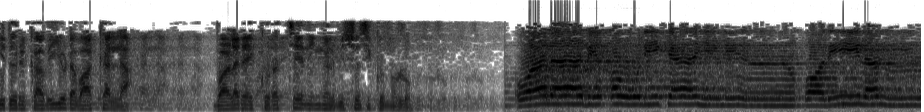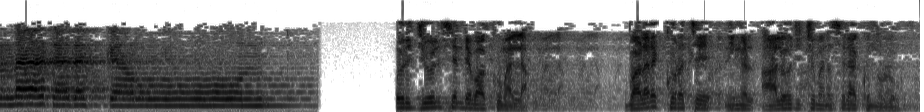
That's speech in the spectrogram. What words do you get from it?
ഇതൊരു കവിയുടെ വാക്കല്ല. വളരെ കുറച്ചേ നിങ്ങൾ വിശ്വസിക്കുന്നുള്ളൂ. ഒരു ജ്യോത്സ്യന്റെ വാക്കുമല്ല. വളരെ കുറച്ചേ നിങ്ങൾ ആലോചിച്ചു മനസ്സിലാക്കുന്നുള്ളൂ.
